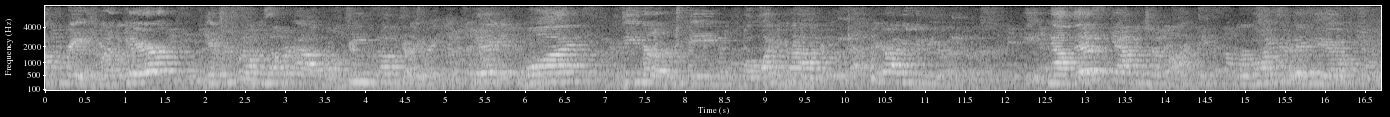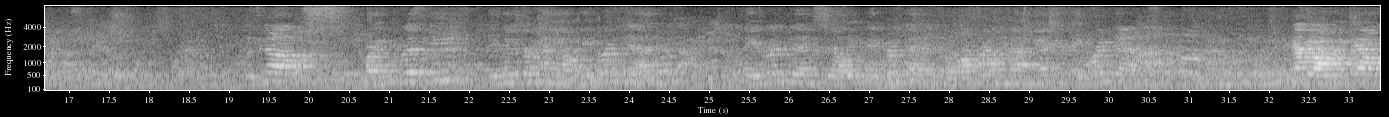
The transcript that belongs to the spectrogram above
South Korea. You're. Get yourself another admiral. Teams up three. Pick one leader to be. Well, one craft is? Figure out who's leader. Now this. 要不要我给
